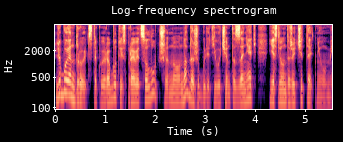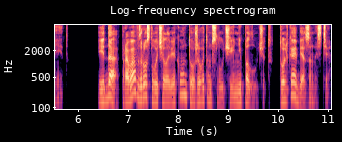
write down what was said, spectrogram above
Любой андроид с такой работой справится лучше, но надо же будет его чем-то занять, если он даже читать не умеет. И да, права взрослого человека он тоже в этом случае не получит, только обязанности.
